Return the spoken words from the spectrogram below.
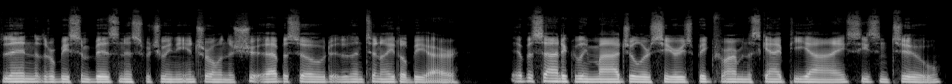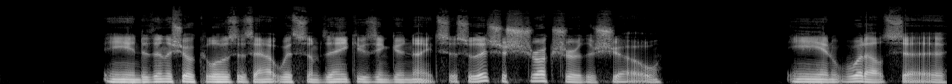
Then there'll be some business between the intro and the sh- episode. And then tonight will be our episodically modular series, Big Farm in the Sky PI, season two. And then the show closes out with some thank yous and good nights. So that's the structure of the show. And what else? Uh,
